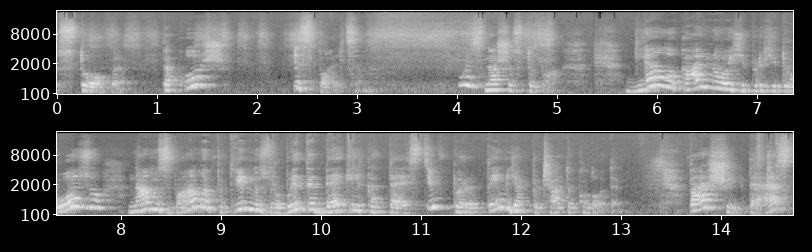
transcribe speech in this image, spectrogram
стопи. Також із пальцями. Ось наша стопа. Для локального гіпергідрозу нам з вами потрібно зробити декілька тестів перед тим, як почати колоти. Перший тест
